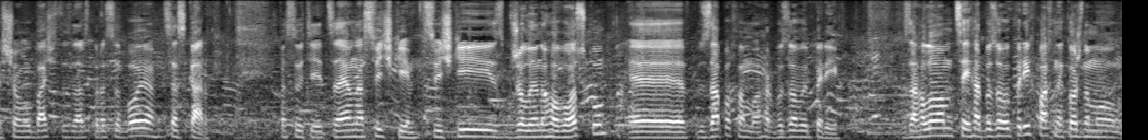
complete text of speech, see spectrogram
Що ви бачите зараз перед собою, це скарб. По суті, це у нас свічки. Свічки з бджолиного воску е, запахом гарбузовий пиріг. Загалом цей гарбузовий пиріг пахне кожному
